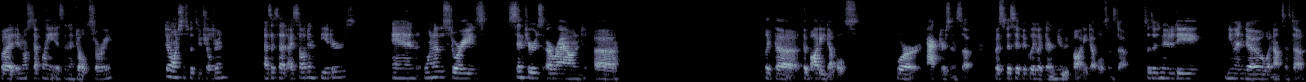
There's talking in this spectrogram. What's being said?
But it most definitely is an adult story. Don't watch this with your children. As I said, I saw it in theaters and one of the stories centers around uh, like the the body doubles for actors and stuff, but specifically like their nude body doubles and stuff. So there's nudity, innuendo, whatnots and stuff.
